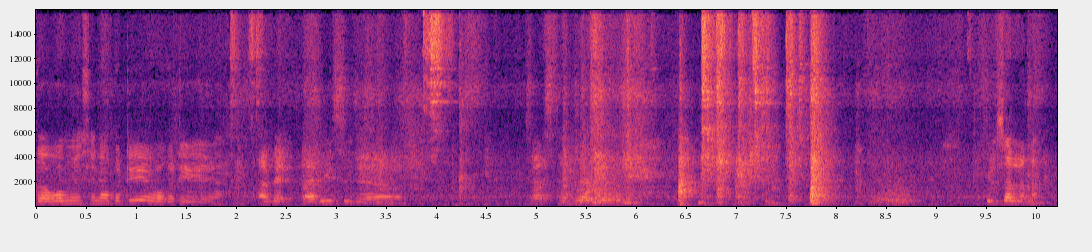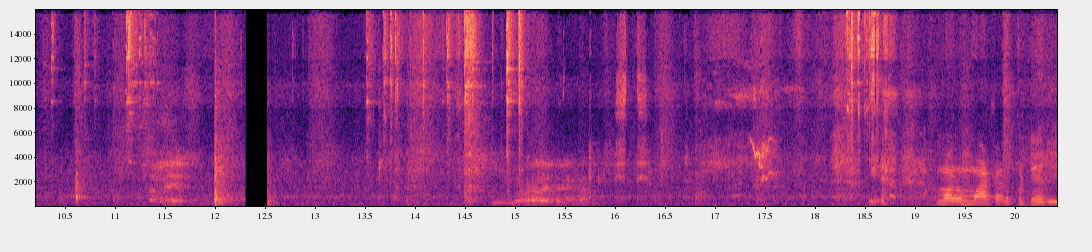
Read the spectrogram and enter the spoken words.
గవ్వ మిషన్ ఒకటి ఒకటి అదే అది ఒకటి. పిలిచాలన్నా చల్లే చేస్తుంది వివరాలు అయిపోయినాయి కదా మనం మాట్లాడుకునేది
